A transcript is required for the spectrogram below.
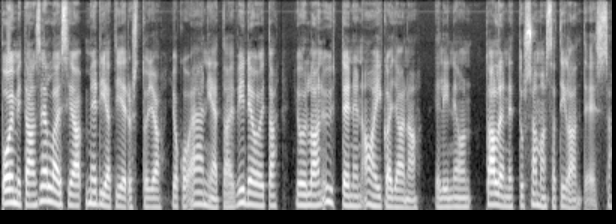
Poimitaan sellaisia mediatiedostoja, joko ääniä tai videoita, joilla on yhteinen aikajana, eli ne on tallennettu samassa tilanteessa.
